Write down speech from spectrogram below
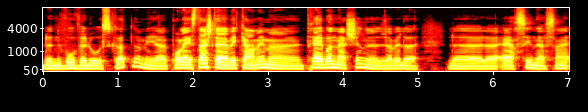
le nouveau vélo Scott. Là, mais euh, pour l'instant, j'étais avec quand même une très bonne machine. J'avais le, le, le, RC 900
